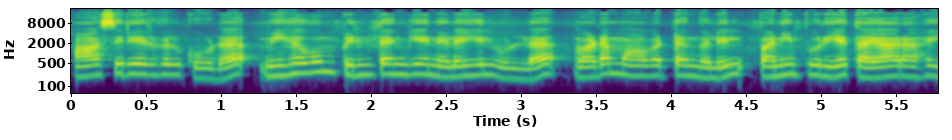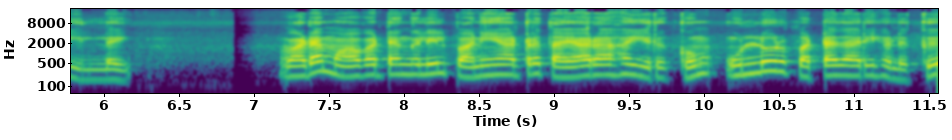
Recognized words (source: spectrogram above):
ஆசிரியர்கள் கூட மிகவும் பின்தங்கிய நிலையில் உள்ள வட மாவட்டங்களில் பணிபுரிய தயாராக இல்லை. வட மாவட்டங்களில் பணியாற்ற தயாராக இருக்கும் உள்ளூர் பட்டதாரிகளுக்கு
